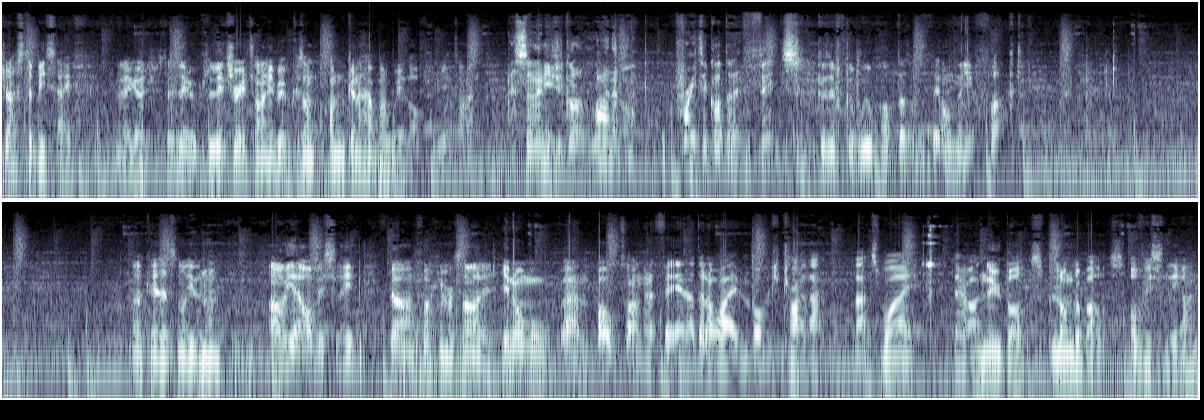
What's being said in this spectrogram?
just to be safe. There you go, just a little, literally a tiny bit because I'm, I'm gonna have my wheel off all the time. So then you just gotta line it up, pray to God that it fits, because if the wheel hub doesn't fit on then you're fucked. Okay, that's not even on. Oh yeah, obviously, no, I'm fucking retarded. Your normal um, bolts aren't gonna fit in, I don't know why I even bothered to try that. That's why there are new bolts, longer bolts. Obviously, I'm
